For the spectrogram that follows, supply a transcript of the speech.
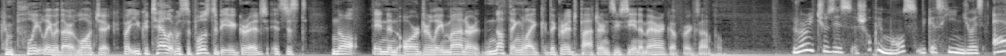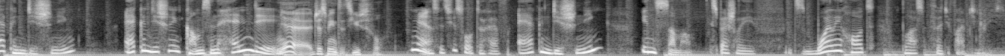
completely without logic, but you could tell it was supposed to be a grid. It's just not in an orderly manner. Nothing like the grid patterns you see in America, for example. Rory chooses shopping malls because he enjoys air conditioning. Air conditioning comes in handy. Yeah, it just means it's useful. Yes, it's useful to have air conditioning in summer, especially if it's boiling hot plus 35 degrees.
